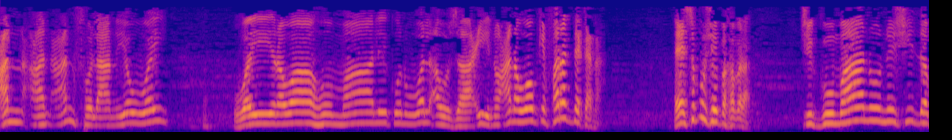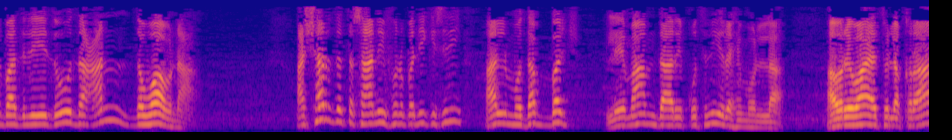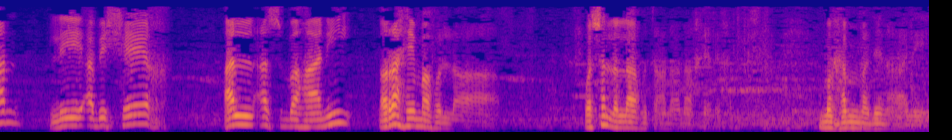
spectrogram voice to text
عن عن عن فلان یو وای وای رواه مالک والاوزاعي نو انا وو کې فرق ده کنه ایسه پوښې په خبره چې ګمانو نشي د بدلې دو د ان دواونا اشر د تصانیف په دې کې سری المدبج لامام دار قطنی رحم الله او روایت الاقران لی ابي الشيخ الاسبهاني رحمه الله وصلى الله تعالى على خير خلق محمد عليه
